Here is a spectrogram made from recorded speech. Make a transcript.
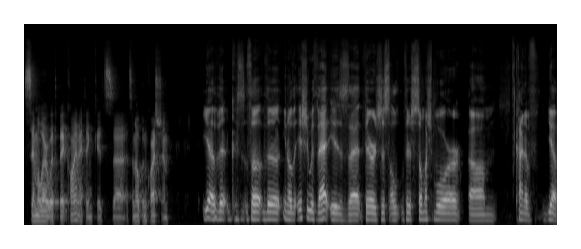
similar with Bitcoin? I think it's uh, it's an open question. Yeah, the the the you know the issue with that is that there's just a, there's so much more um kind of yeah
